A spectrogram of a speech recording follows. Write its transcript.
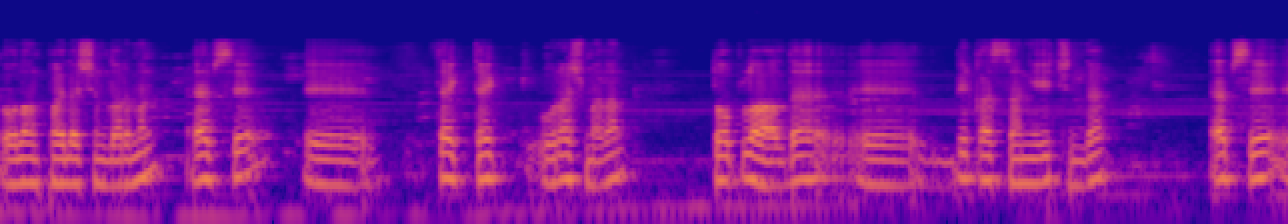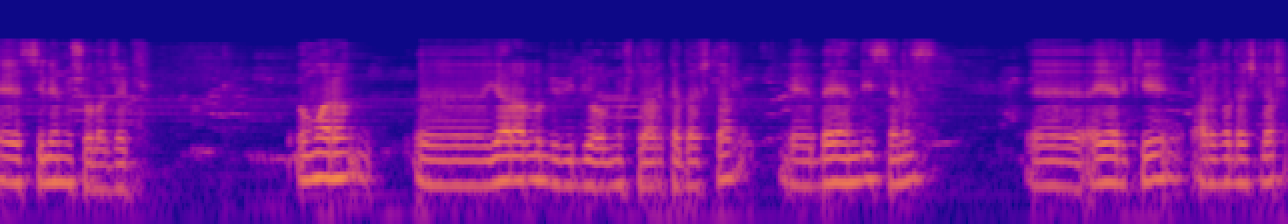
olan paylaşımlarımın hepsi e, tek tek uğraşmadan toplu halde e, birkaç saniye içinde hepsi e, silinmiş olacak. Umarım e, yararlı bir video olmuştur arkadaşlar. E, beğendiyseniz e, eğer ki arkadaşlar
